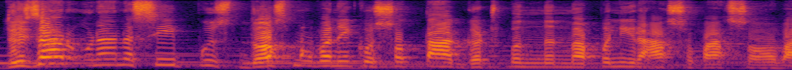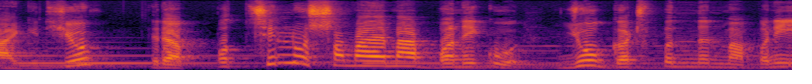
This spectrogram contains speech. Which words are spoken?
दुई हजार उनासी पुस दसमा बनेको सत्ता गठबन्धनमा पनि रासपा सहभागी थियो र पछिल्लो समयमा बनेको यो गठबन्धनमा पनि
